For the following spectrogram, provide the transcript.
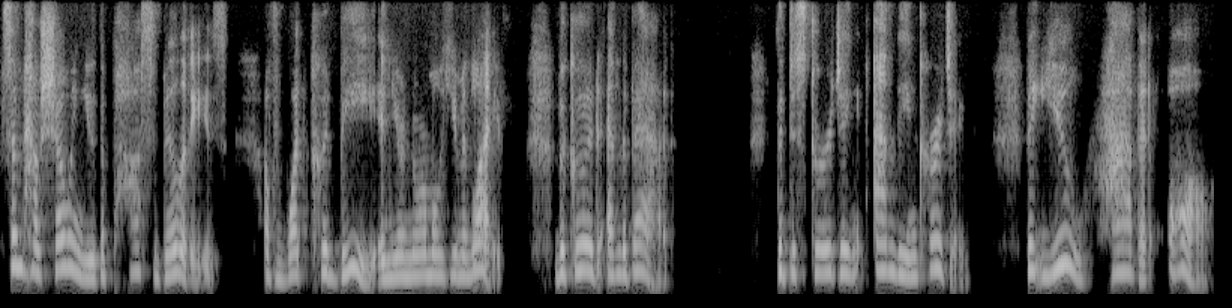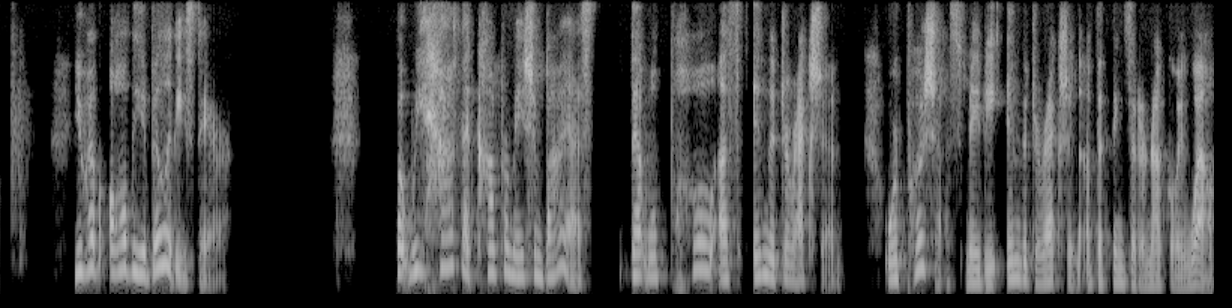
somehow showing you the possibilities of what could be in your normal human life the good and the bad, the discouraging and the encouraging, that you have it all. You have all the abilities there. But we have that confirmation bias that will pull us in the direction or push us maybe in the direction of the things that are not going well.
